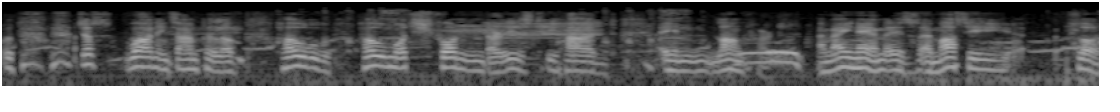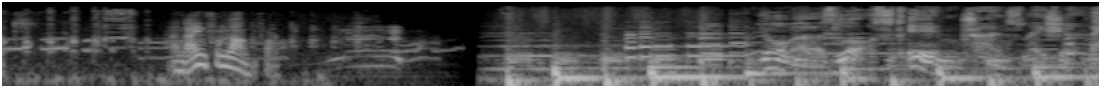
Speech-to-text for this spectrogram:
Just one example of how how much fun there is to be had in Longford. And my name is uh, Mossy Flood, and I'm from Longford. Yorma's lost in translation. I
